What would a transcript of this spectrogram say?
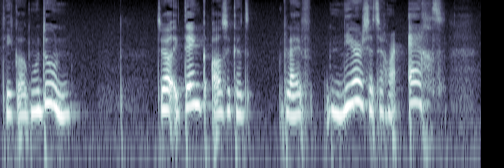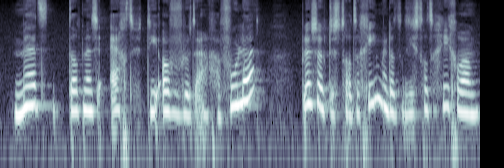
die ik ook moet doen. Terwijl ik denk als ik het blijf neerzetten, zeg maar echt met dat mensen echt die overvloed aan gaan voelen, plus ook de strategie, maar dat ik die strategie gewoon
